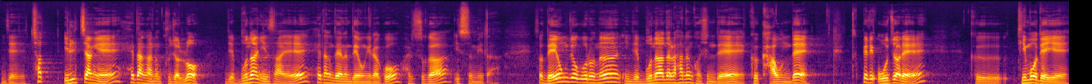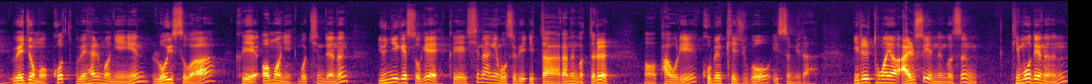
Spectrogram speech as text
이제 첫 1장에 해당하는 구절로 이제 문안 인사에 해당되는 내용이라고 할 수가 있습니다. 그래서 내용적으로는 이제 문안을 하는 것인데 그 가운데 특별히 5절에 그 디모데의 외조모 곧 외할머니인 로이스와 그의 어머니 모친되는 유니게 속에 그의 신앙의 모습이 있다라는 것들을 어, 바울이 고백해주고 있습니다. 이를 통하여 알 수 있는 것은 디모데는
